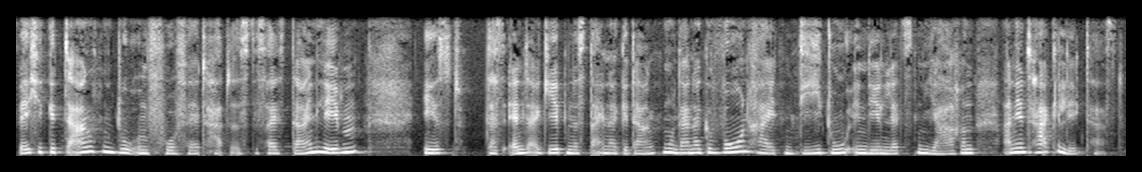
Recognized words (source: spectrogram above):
welche Gedanken du im Vorfeld hattest. Das heißt, dein Leben ist das Endergebnis deiner Gedanken und deiner Gewohnheiten, die du in den letzten Jahren an den Tag gelegt hast.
